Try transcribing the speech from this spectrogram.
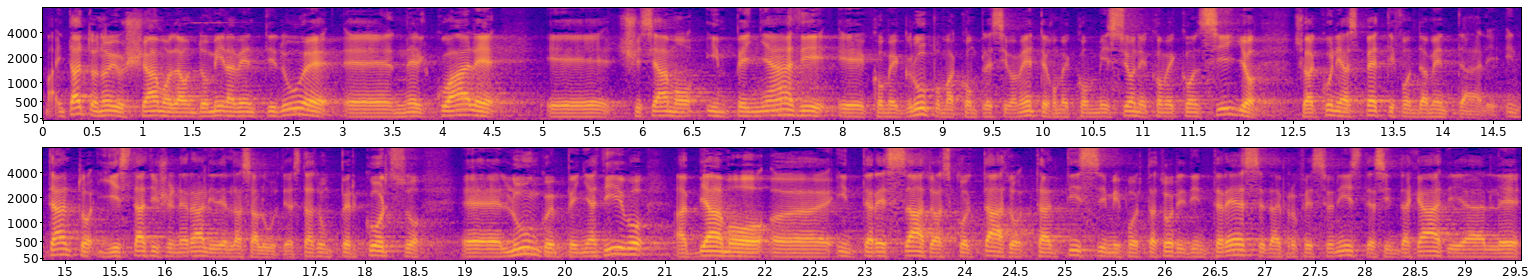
Ma intanto noi usciamo da un 2022 eh, nel quale eh, ci siamo impegnati eh, come gruppo, ma complessivamente come Commissione e come Consiglio, su alcuni aspetti fondamentali. Intanto gli Stati Generali della Salute, è stato un percorso eh, lungo, impegnativo, abbiamo eh, interessato e ascoltato tantissimi portatori di interesse, dai professionisti ai sindacati, alle,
